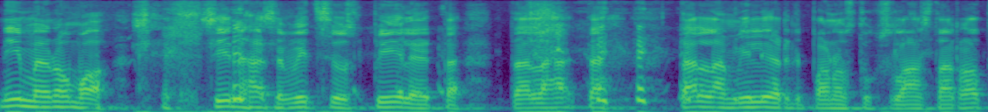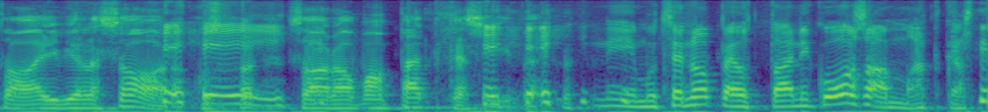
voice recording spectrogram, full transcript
nimenomaan. Siinähän se vitsi just piilee, että tällä, tällä miljardipanostuksella sitä rataa ei vielä saada, koska ei. saadaan vain pätkä siitä. niin, mutta se nopeuttaa niin kuin osan matkasta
